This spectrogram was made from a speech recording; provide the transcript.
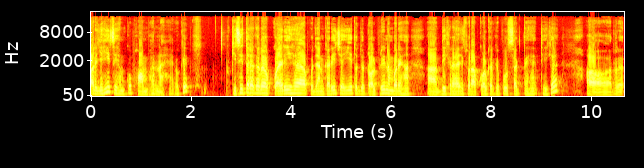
और यहीं से हमको फॉर्म भरना है ओके किसी तरह का अगर क्वेरी है आपको जानकारी चाहिए तो जो टोल फ्री नंबर यहाँ दिख रहा है इस पर आप कॉल करके पूछ सकते हैं ठीक है? और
